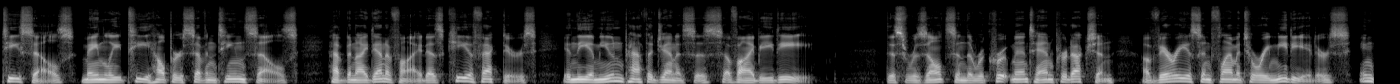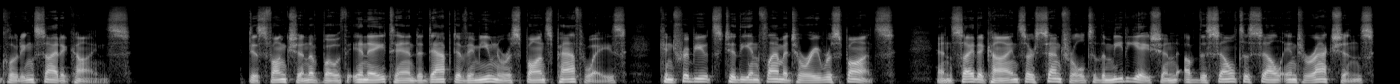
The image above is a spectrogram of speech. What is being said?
T cells, mainly T helper 17 cells, have been identified as key effectors in the immune pathogenesis of IBD. This results in the recruitment and production of various inflammatory mediators, including cytokines. Dysfunction of both innate and adaptive immune response pathways contributes to the inflammatory response, and cytokines are central to the mediation of the cell to cell interactions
